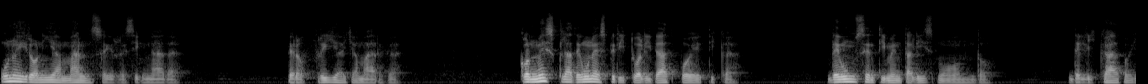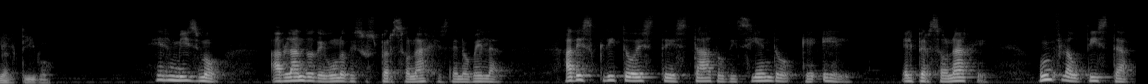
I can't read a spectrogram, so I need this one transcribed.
una ironía mansa y resignada, pero fría y amarga, con mezcla de una espiritualidad poética, de un sentimentalismo hondo, delicado y altivo. Él mismo, hablando de uno de sus personajes de novela, ha descrito este estado diciendo que él, el personaje, un flautista,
